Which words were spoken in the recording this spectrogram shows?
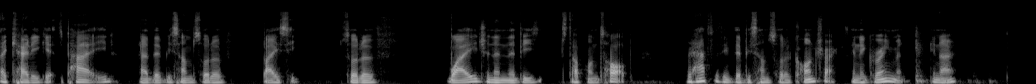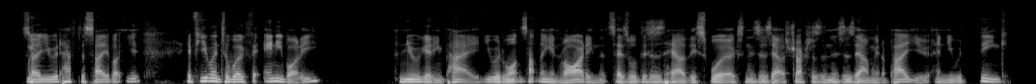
a caddy gets paid, uh, there'd be some sort of basic sort of wage, and then there'd be stuff on top. We'd have to think there'd be some sort of contract, an agreement, you know. So Yeah. you would have to say, like, you, if you went to work for anybody and you were getting paid, you would want something in writing that says, well, this is how this works, and this is how it structures, and this is how I'm going to pay you. And you would think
